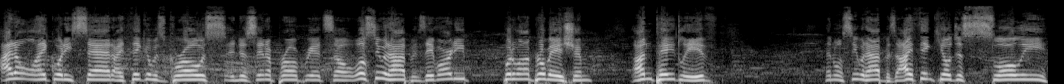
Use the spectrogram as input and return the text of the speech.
I don't like what he said. I think it was gross and just inappropriate. So we'll see what happens. They've already put him on probation, unpaid leave, and we'll see what happens. I think he'll just slowly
